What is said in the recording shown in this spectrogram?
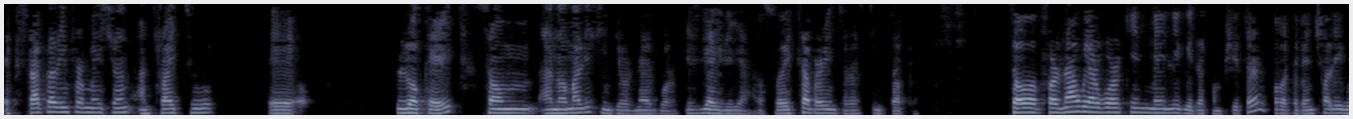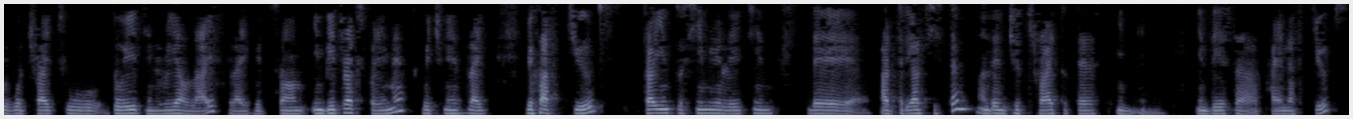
extract that information and try to uh, locate some anomalies in your network is the idea. So it's a very interesting topic. So for now we are working mainly with the computer, but eventually we will try to do it in real life, like with some in vitro experiments, which means like you have tubes trying to simulating the arterial system, and then you try to test in in, in these uh, kind of tubes.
